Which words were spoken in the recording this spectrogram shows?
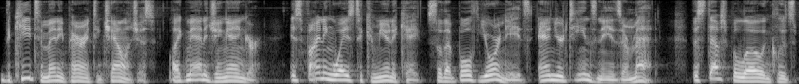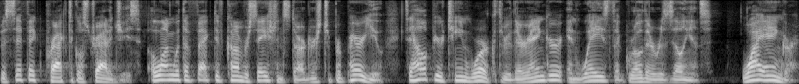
The key to many parenting challenges, like managing anger, is finding ways to communicate so that both your needs and your teen's needs are met. The steps below include specific practical strategies, along with effective conversation starters to prepare you to help your teen work through their anger in ways that grow their resilience. Why anger?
